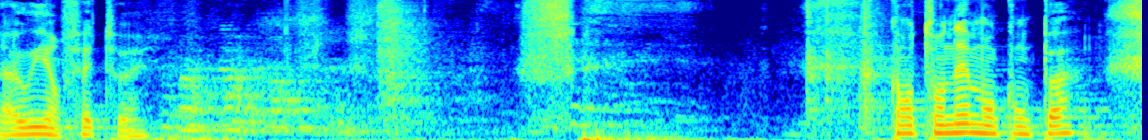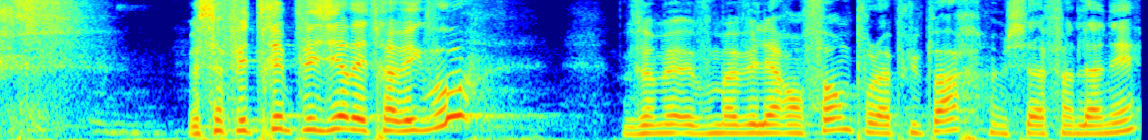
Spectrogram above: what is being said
Ah oui, en fait, ouais. Quand on aime, on compte pas. Mais ça fait très plaisir d'être avec vous. Vous avez- vous m'avez l'air en forme pour la plupart, même si c'est la fin de l'année.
